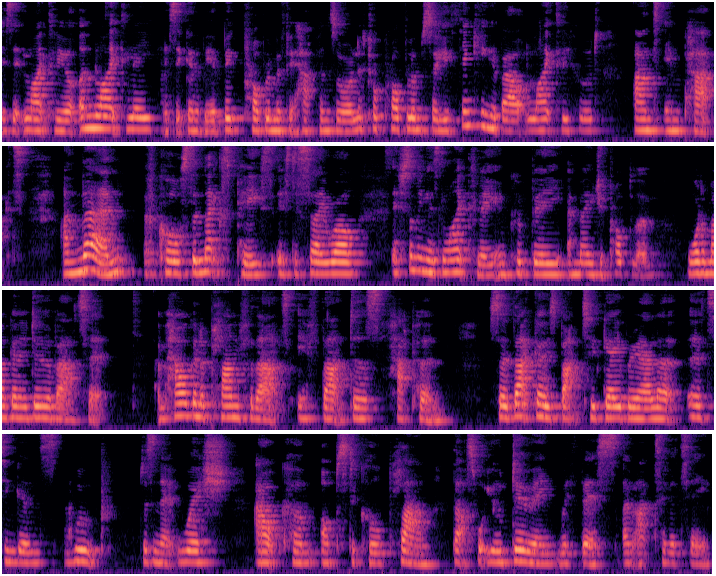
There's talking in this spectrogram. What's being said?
Is it likely or unlikely? Is it going to be a big problem if it happens or a little problem? So you're thinking about likelihood and impact. And then, of course, the next piece is to say, well, if something is likely and could be a major problem, what am I going to do about it? And how am I going to plan for that if that does happen? So that goes back to Gabriella Oettingen's WOOP, doesn't it? Wish, outcome, obstacle, plan. That's what you're doing with this um, activity.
